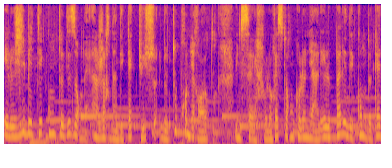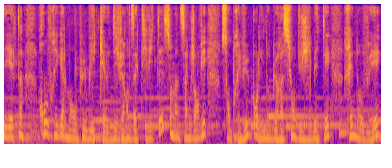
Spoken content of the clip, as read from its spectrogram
et le JBT compte désormais un jardin des cactus de tout premier ordre. Une serre, le restaurant colonial et le palais des comtes de Caliette rouvrent également au public. Différentes activités ce 25 janvier sont prévues pour l'inauguration du JBT rénové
